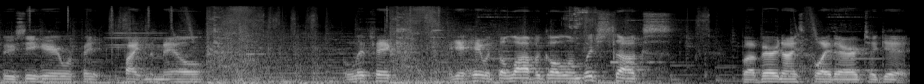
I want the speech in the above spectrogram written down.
So you see here, we're fighting the male Prolific. I get hit with the Lava Golem, which sucks, but very nice play there to get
